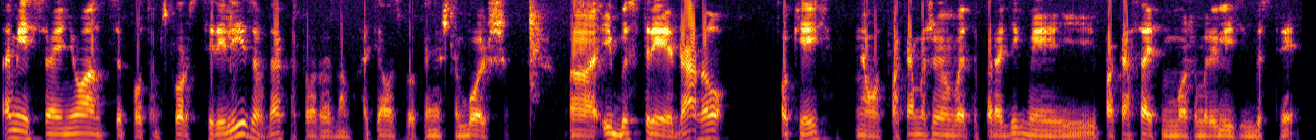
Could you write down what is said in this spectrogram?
Там есть свои нюансы по там, скорости релизов, да, которые нам хотелось бы, конечно, больше э, и быстрее, да, но окей, ну вот, пока мы живем в этой парадигме, и пока сайт мы можем релизить быстрее.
